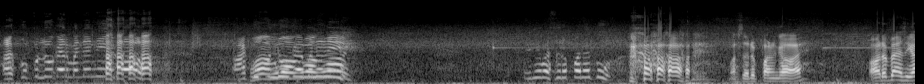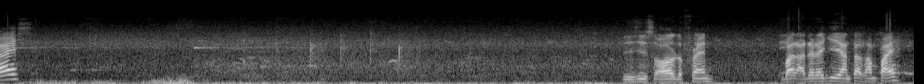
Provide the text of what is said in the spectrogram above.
Aku perlukan benda ni. bro. Aku Wang, perlukan wang, benda wang, ni. Ini masa depan aku. Masa depan kau eh. All the best guys. This is all the friend. But ada lagi yang tak sampai.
